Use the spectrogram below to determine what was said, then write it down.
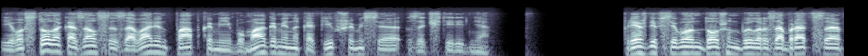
Его стол оказался завален папками и бумагами, накопившимися за четыре дня. Прежде всего он должен был разобраться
